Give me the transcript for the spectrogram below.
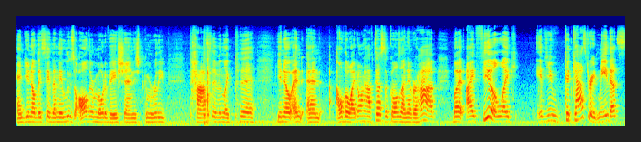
and you know, they say then they lose all their motivation, they just become really passive and like, Bleh, you know, and, and although I don't have testicles, I never have, but I feel like if you could castrate me, that's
